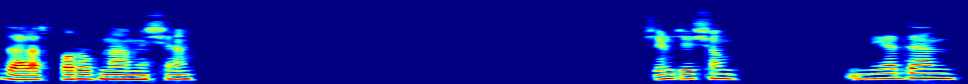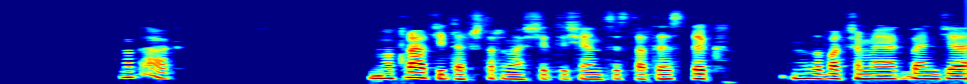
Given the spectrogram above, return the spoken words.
Zaraz porównamy się. 81. No tak. No traci te 14 tysięcy statystyk. Zobaczymy jak będzie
